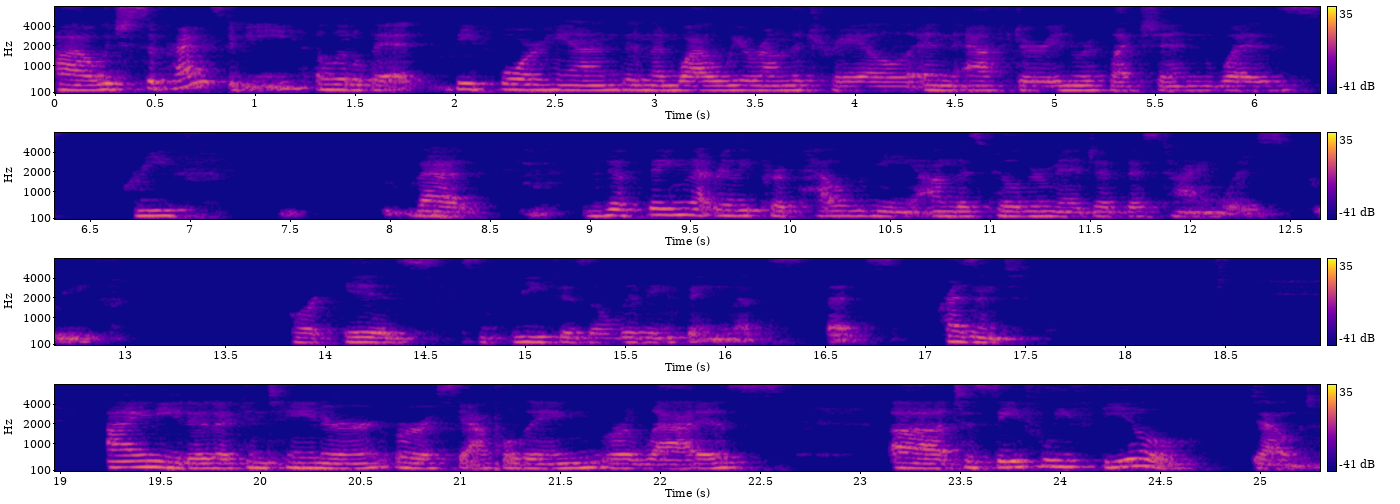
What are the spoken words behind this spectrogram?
uh, which surprised me a little bit beforehand and then while we were on the trail and after in reflection was grief that the thing that really propelled me on this pilgrimage at this time was grief. Or is grief is a living thing that's that's present. I needed a container or a scaffolding or a lattice uh, to safely feel doubt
